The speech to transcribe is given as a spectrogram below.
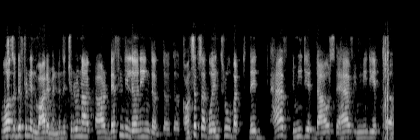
was a different environment and the children are, are definitely learning the, the, the concepts are going through but they have immediate doubts they have immediate uh,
